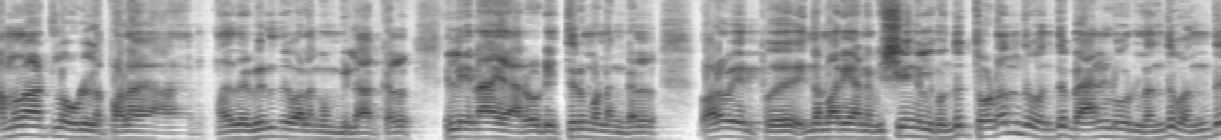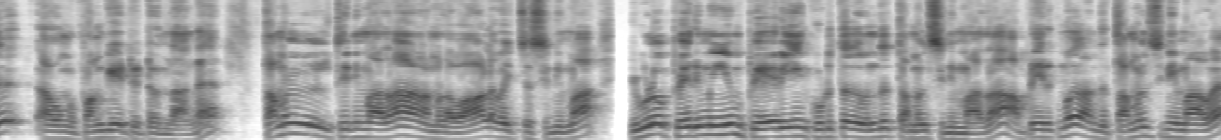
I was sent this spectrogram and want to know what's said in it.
தமிழ்நாட்டில் உள்ள பல அது விருது வழங்கும் விழாக்கள் இல்லைன்னா யாருடைய திருமணங்கள் வரவேற்பு இந்த மாதிரியான விஷயங்களுக்கு வந்து தொடர்ந்து வந்து பெங்களூர்லேருந்து வந்து அவங்க பங்கேற்றுட்டு இருந்தாங்க. தமிழ் சினிமா தான் நம்மளை வாழ வச்ச சினிமா இவ்வளோ பெருமையும் பேரையும் கொடுத்தது வந்து தமிழ் சினிமா தான். அப்படி இருக்கும்போது அந்த தமிழ் சினிமாவை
